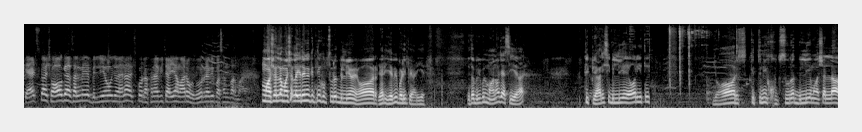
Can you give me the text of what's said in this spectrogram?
कैट्स का शौक है असल में ये बिल्लियों जो है ना इसको रखना भी चाहिए हमारे हुजूर ने भी पसंद फरमाया माशाल्लाह माशाल्लाह ये देखें कितनी खूबसूरत बिल्लियाँ हैं यार। यार ये भी बड़ी प्यारी है। ये तो बिल्कुल मानो जैसी है यार। इतनी प्यारी सी बिल्ली है यार ये तो यार कितनी खूबसूरत बिल्ली है माशाल्लाह।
